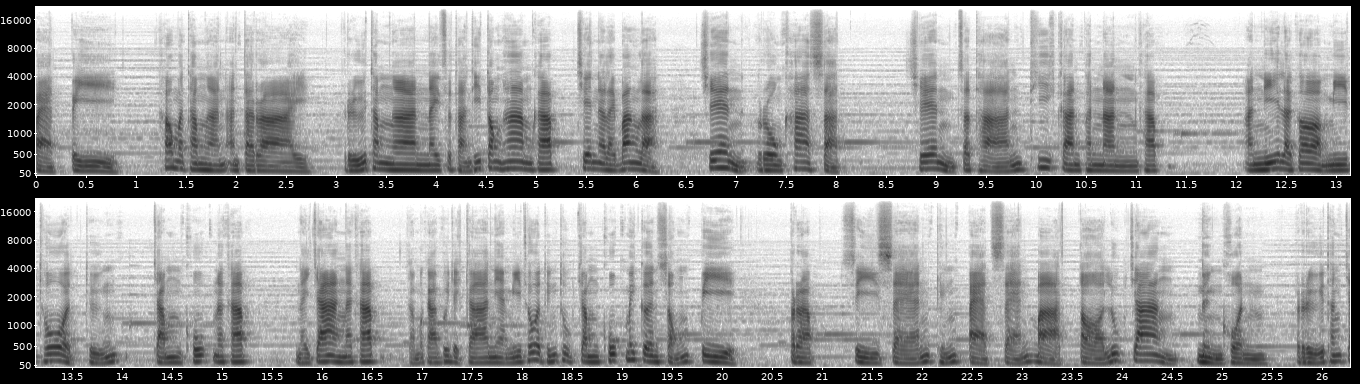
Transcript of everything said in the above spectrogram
18 ปี เข้ามาทำงานอันตราย หรือทำงานในสถานที่ต้องห้ามครับ เช่นอะไรบ้างล่ะ เช่น โรงฆ่าสัตว์ เช่น สถานที่การพนันครับ อันนี้แล้วก็มีโทษถึงจำคุกนะครับนายจ้างนะครับ กรรมการผู้จัดการเนี่ยมีโทษถึงถูกจำคุกไม่เกิน 2 ปี ปรับ 4 0 0แสนถึง 8 0 0แสนบาทต่อลูกจ้าง 1 คน หรือทั้งจ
